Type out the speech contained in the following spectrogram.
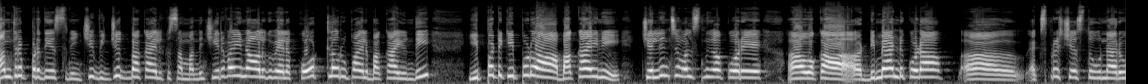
ఆంధ్రప్రదేశ్ నుంచి విద్యుత్ బకాయిలకు సంబంధించి ఇరవై నాలుగు వేల కోట్ల రూపాయల బకాయి ఉంది. ఇప్పటికిప్పుడు ఆ బకాయిని చెల్లించవలసిందిగా కోరే ఒక డిమాండ్ కూడా ఎక్స్ప్రెస్ చేస్తూ ఉన్నారు.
